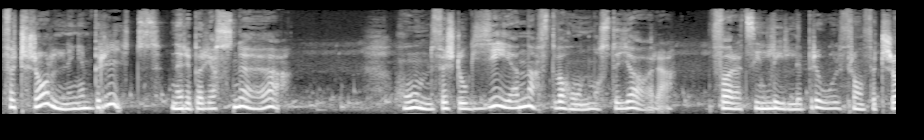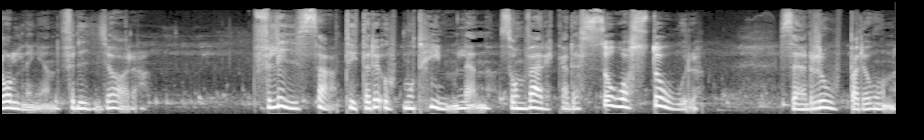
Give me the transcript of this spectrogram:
Förtrollningen bryts när det börjar snöa. Hon förstod genast vad hon måste göra för att sin lillebror från förtrollningen frigöra. Flisa tittade upp mot himlen som verkade så stor. Sen ropade hon.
